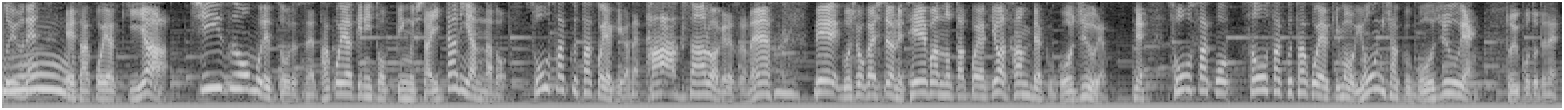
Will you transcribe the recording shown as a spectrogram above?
というねえーたこ焼きやチーズオムレツをですねたこ焼きにトッピングしたイタリアンなど創作たこ焼きがねたくさんあるわけですよね、でご紹介したように定番のたこ焼きは350円。で創作創作たこ焼きも450円ということでね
